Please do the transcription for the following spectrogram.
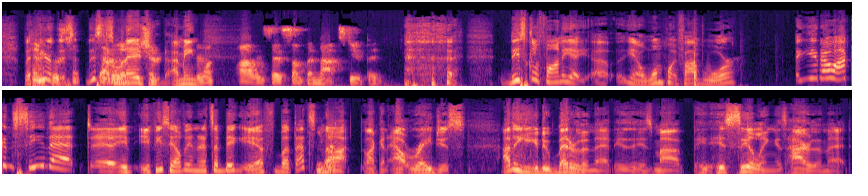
but here, this, this is measured. I mean, once in a while he says something not stupid. DeSclafani, uh, you know, one point five WAR you know, I can see that uh, if, if he's healthy, and that's a big if, but that's yeah. not like an outrageous. I think he could do better than that. Is is my his ceiling is higher than that?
